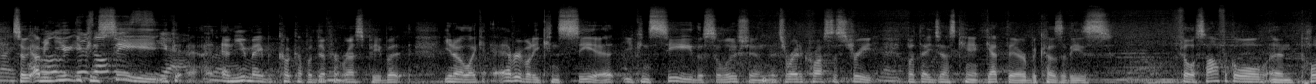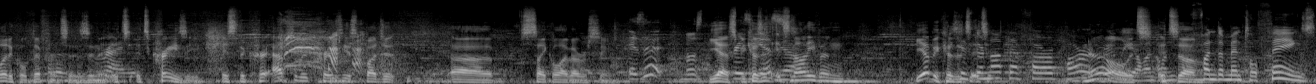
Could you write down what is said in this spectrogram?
Right. so I mean, Well, you, you can see, these- you can, yeah. and you may cook up a different recipe, but you know, like everybody can see it. You can see the solution. It's right across the street, but they just can't get there because of these philosophical and political differences, and it's Right. it's crazy. It's the cra- absolute craziest budget uh, cycle I've ever seen. Is it most? Yes, because it's not even. Yeah, because, Because it's, they're it's not that far apart, No, really, it's- on, it's, on um, fundamental things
